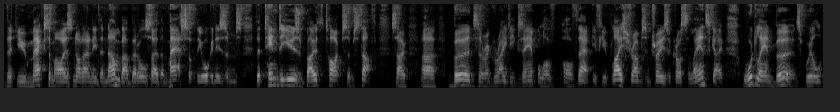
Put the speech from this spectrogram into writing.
that you maximize not only the number but also the mass of the organisms that tend to use both types of stuff. So, uh, birds are a great example of, of that. If you place shrubs and trees across the landscape, woodland birds will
